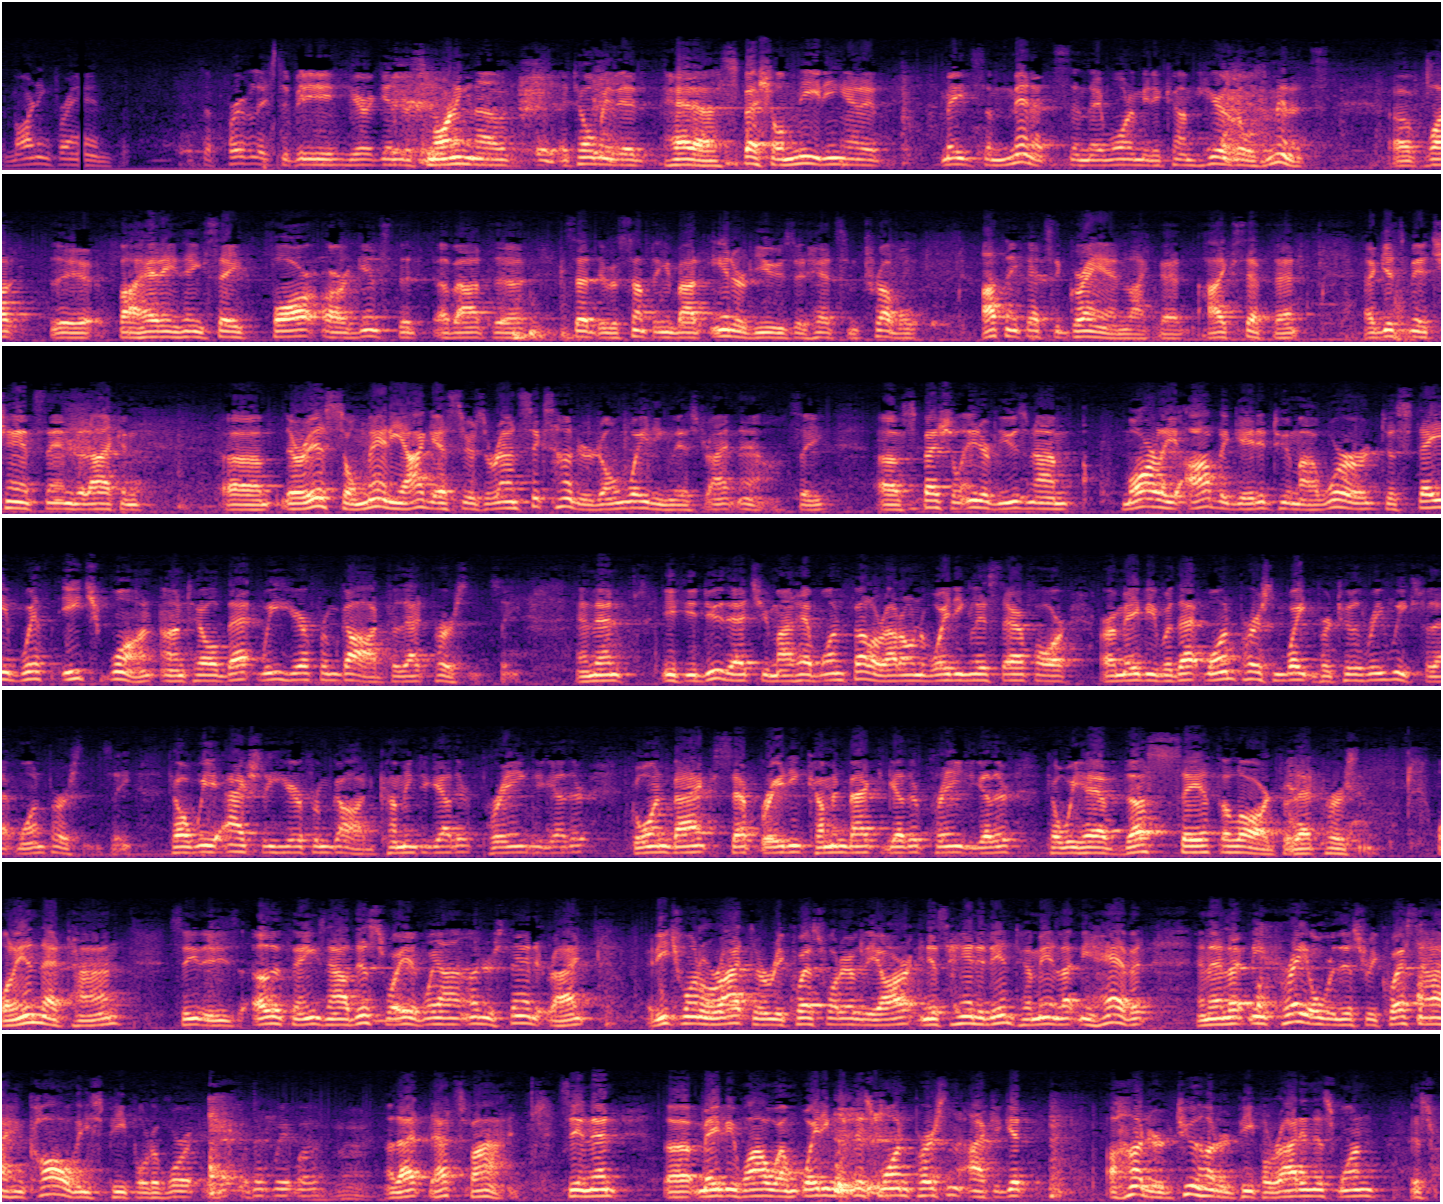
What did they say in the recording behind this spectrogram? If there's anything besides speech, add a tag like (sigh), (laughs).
Good morning, friends. It's a privilege to be here again this morning, and I, they told me they had a special meeting and it made some minutes, and they wanted me to come hear those minutes of what the, if I had anything to say for or against it about. Uh, said there was something about interviews that had some trouble. I think that's a grand like that. I accept that. That gives me a chance then that I can. Um, there is so many. I guess there's around 600 on waiting list right now. See, uh, special interviews, and I'm morally obligated to my word to stay with each one until that we hear from God for that person. See. And then if you do that, you might have one fellow right on the waiting list there for, or maybe with that one person waiting for two or three weeks for that one person, see, till we actually hear from God, coming together, praying together, going back, separating, coming back together, praying together, till we have thus saith the Lord for that person. Well, in that time, see these other things. Now this way, the way I understand it right, that each one will write their request, whatever they are, and just hand it in to me and let me have it, and then let me pray over this request, and I can call these people to work. That, was that the way it was? Now that, that's fine. See, and then uh, maybe while I'm waiting with this one person, I could get a hundred, two hundred people right in this one, this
